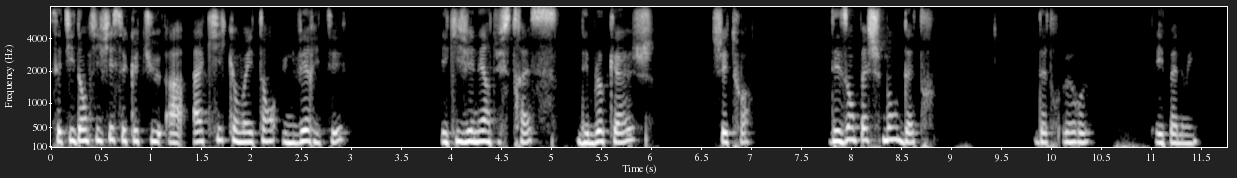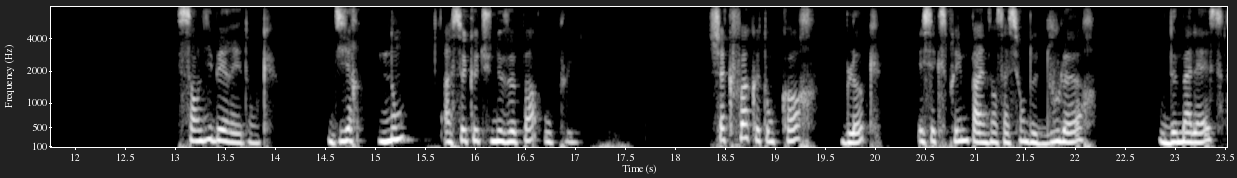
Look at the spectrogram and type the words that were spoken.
c'est identifier ce que tu as acquis comme étant une vérité et qui génère du stress, des blocages chez toi, des empêchements d'être, d'être heureux, épanoui. S'en libérer donc, dire non à ce que tu ne veux pas ou plus. Chaque fois que ton corps bloque, et s'exprime par une sensation de douleur ou de malaise,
